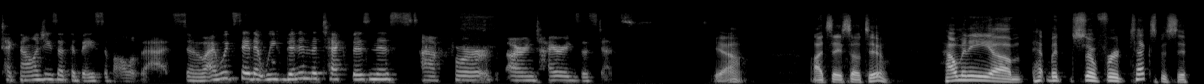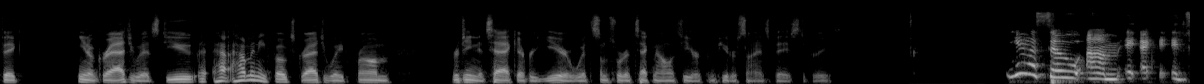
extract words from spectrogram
technology is at the base of all of that. So I would say that we've been in the tech business uh, for our entire existence. Yeah, I'd say so too. How many, um, but so for tech specific, you know, graduates, do you, how, how many folks graduate from Virginia Tech every year with some sort of technology or computer science based degrees? Yeah, so um, it,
